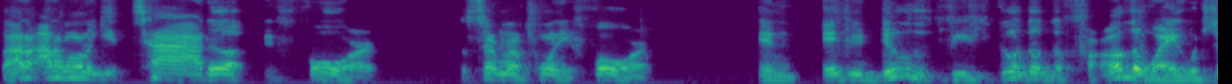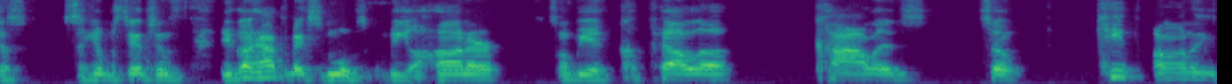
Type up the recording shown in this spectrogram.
but I don't, I don't want to get tied up before the summer of 24. And if you do, if you go do the other way, which is just secure extensions, you're going to have to make some moves. It's going to be a Hunter, it's going to be a Capela, Collins. So keep on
